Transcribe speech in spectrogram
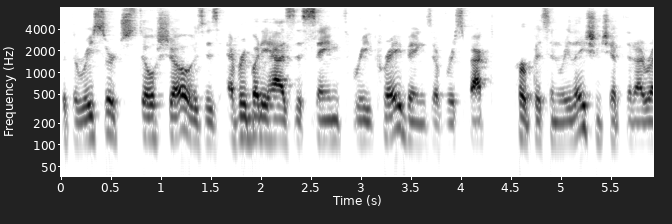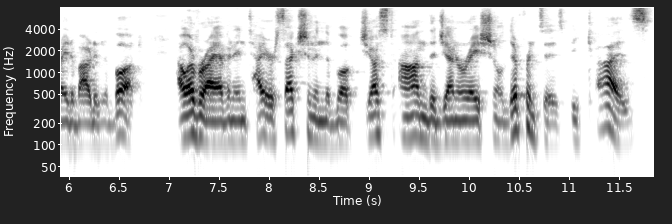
but the research still shows is everybody has the same three cravings of respect, purpose, and relationship that I write about in the book. However, I have an entire section in the book just on the generational differences because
